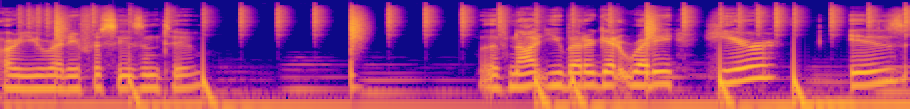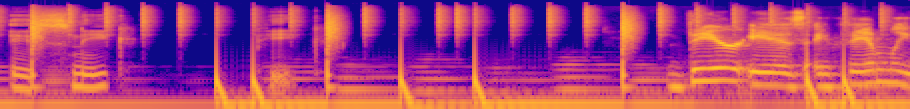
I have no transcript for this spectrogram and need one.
Are you ready for season two? Well, if not, you better get ready. Here is a sneak peek. There is a family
